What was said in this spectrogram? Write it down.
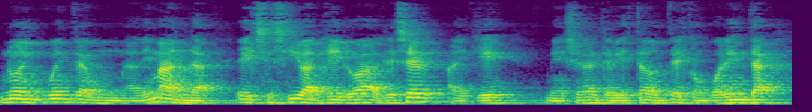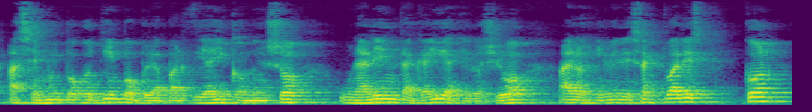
no encuentra una demanda excesiva que lo haga crecer. Hay que mencionar que había estado en 3,40 hace muy poco tiempo, pero a partir de ahí comenzó una lenta caída que lo llevó a los niveles actuales con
